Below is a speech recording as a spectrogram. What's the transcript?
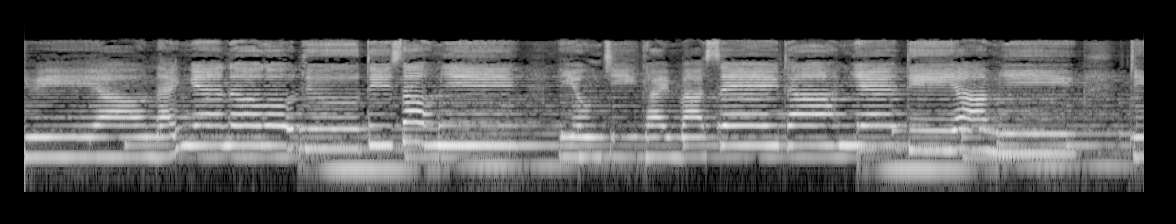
ရွှေအောင်နိုင်ငံတော်ကိုသူတည်ဆောင်မည်ယုံကြည်ခိုင်မာစိတ်ထားမြဲတည်ရမည်ဒီ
